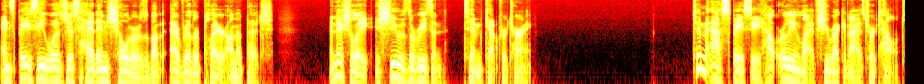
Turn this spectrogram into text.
and Spacey was just head and shoulders above every other player on the pitch. Initially, she was the reason Tim kept returning. Tim asked Spacey how early in life she recognized her talent,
